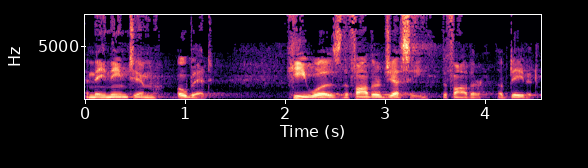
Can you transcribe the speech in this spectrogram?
And they named him Obed. He was the father of Jesse, the father of David.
